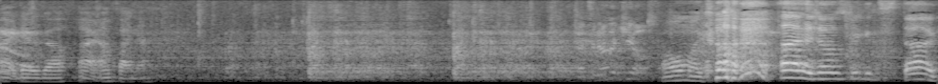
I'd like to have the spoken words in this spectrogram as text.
Alright, there we go. Alright, I'm fine now. That's another kill. Oh my god. I was freaking stuck.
